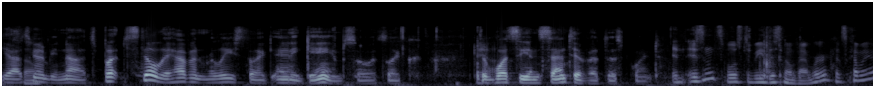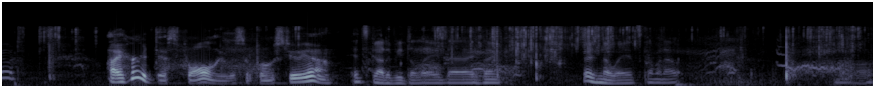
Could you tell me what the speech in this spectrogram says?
Yeah, it's So- going to be nuts. But still, they haven't released like any games, so it's like, Yeah. what's the incentive at this point? It isn't supposed to be this November. It's coming out. I heard this fall it was supposed to. Yeah. It's got to be delayed there, I think. There's no way it's coming out. Oh,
